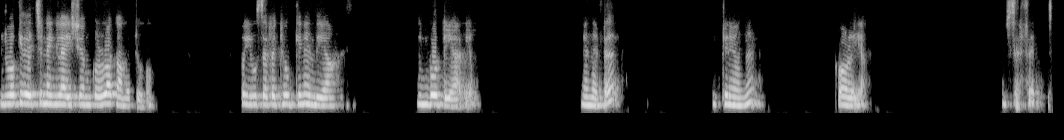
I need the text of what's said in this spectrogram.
ഇൻവോക്ക് ചെയ്ത് വെച്ചിട്ടുണ്ടെങ്കിൽ ഐശ്വര്യം നമുക്ക് ഒഴിവാക്കാൻ പറ്റുള്ളൂ അപ്പൊ യൂസ് ഹുക്കിനെ എന്ത് ചെയ്യാം? ഇമ്പോർട്ട് ചെയ്യാം ആദ്യം. എന്നിട്ട് ഹുക്കിനെ ഒന്ന് കോൾ ചെയ്യാം. യൂസ് എഫക്റ്റ്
